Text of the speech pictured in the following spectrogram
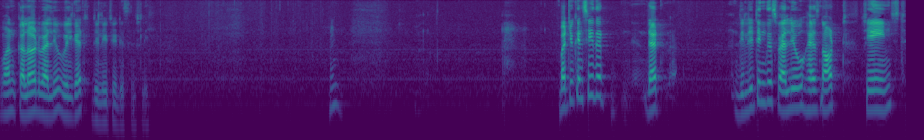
one colored value will get deleted essentially. Hmm. But you can see that that deleting this value has not changed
